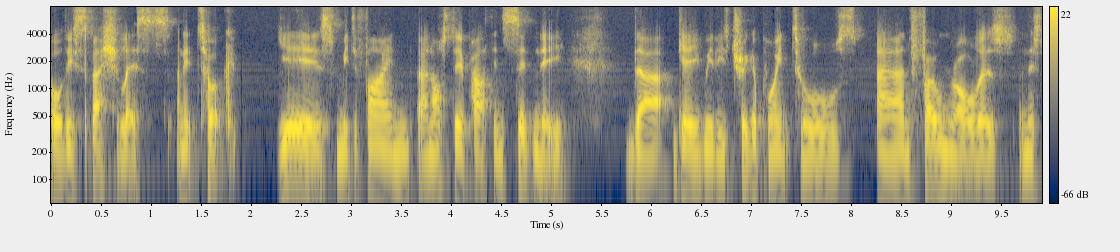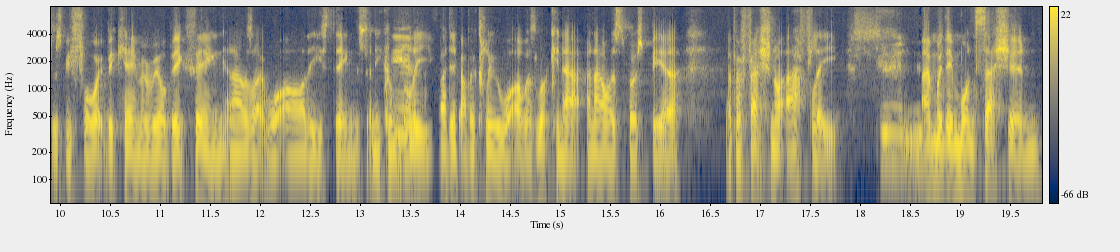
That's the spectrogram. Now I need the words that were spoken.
all these specialists. And it took years for me to find an osteopath in Sydney that gave me these trigger point tools and foam rollers. And this was before it became a real big thing. And I was like, what are these things? And he couldn't Yeah. believe I didn't have a clue what I was looking at. And I was supposed to be a, a professional athlete. Mm. And within one session,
